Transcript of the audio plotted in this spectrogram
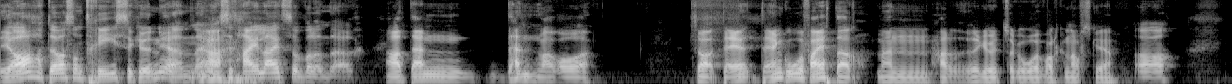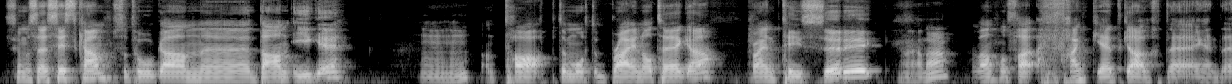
Ja, det var sånn tre sekunder igjen. Jeg har sett highlights på den der. Ja, den, den var rå. Så det, det er en god fighter, men herregud så god Volkanovski er. Ja. Skal vi se, sist kamp så tok han eh, Dan Ige. -hmm. Han tapte mot Brian Ortega. Brian T. City. Ja da. Vant mot Fra Frank Edgar. Det, det,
